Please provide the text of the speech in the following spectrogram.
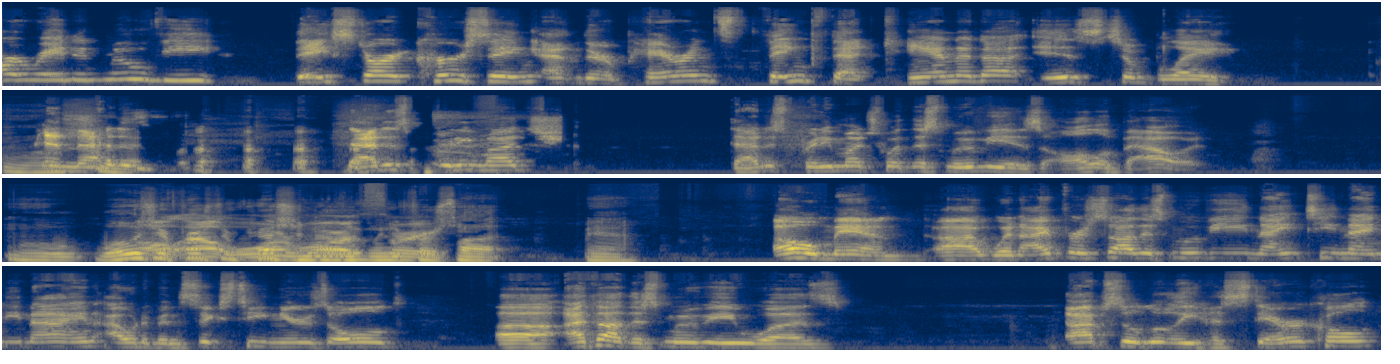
R-rated movie. They start cursing, and their parents think that Canada is to blame Oh, and that shit. is that is pretty much that is pretty much what this movie is all about. Well, what was your first impression War of it when you first saw it? Yeah. Oh man, uh, when I first saw this movie, 1999, I would have been 16 years old. Uh, I thought this movie was absolutely hysterical.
